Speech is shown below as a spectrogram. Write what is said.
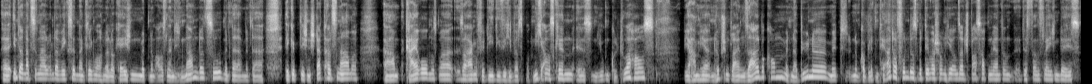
äh, international unterwegs sind, dann kriegen wir auch eine Location mit einem ausländischen Namen dazu, mit einer, mit einer ägyptischen Stadt als Name. Ähm, Kairo, muss man sagen, für die, die sich in Würzburg nicht auskennen, ist ein Jugendkulturhaus. Wir haben hier einen hübschen kleinen Saal bekommen mit einer Bühne, mit einem kompletten Theaterfundus, mit dem wir schon hier unseren Spaß hatten während des Translation Days.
